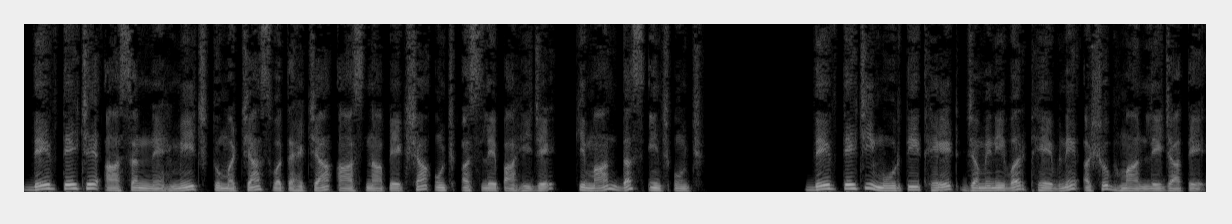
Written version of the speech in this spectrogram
देवतेचे आसन नेहमीच तुमच्या स्वतःच्या आसनापेक्षा उंच असले पाहिजे, किमान दस इंच उंच. देवतेची मूर्ती थेट जमिनीवर ठेवणे अशुभ मानले जाते.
